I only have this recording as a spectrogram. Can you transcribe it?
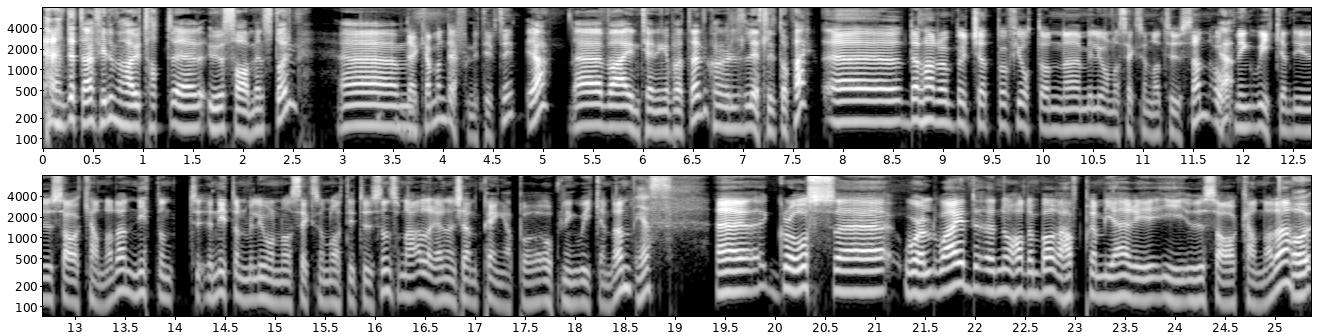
dette er en film har jo tatt eh, USA med en storm. Um, Det kan man definitivt si. ja. uh, hva er inntjeningen på dette? Du kan vel lese litt opp her? Uh, den hadde en budsjett på 14 millioner 600 000. Ja. Weekend i USA og Canada 19, 19 millioner 680 000. Så den har allerede tjent penger på åpning weekenden. Yes. Uh, gross uh, worldwide. Uh, nå har den bare hatt premiere i, i USA og Canada. Og,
